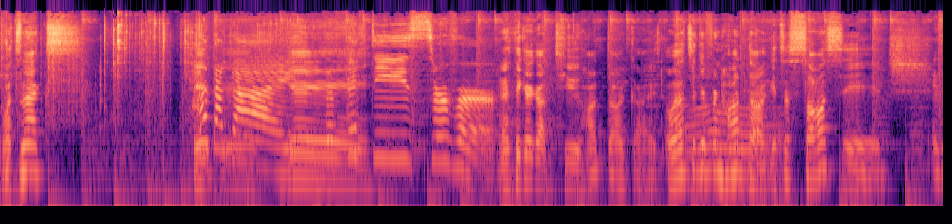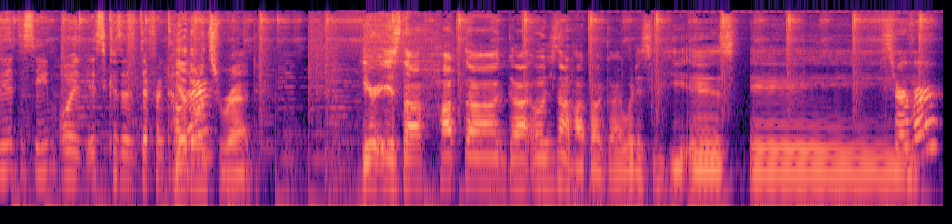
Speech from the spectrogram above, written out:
What's next? Hot dog guy! Yay. The 50s server. And I think I got two hot dog guys. Oh, that's a different hot dog. It's a sausage. Isn't it the same? Or Oh, it's because it's a different color? The other one's red. Here is the hot dog guy. Oh, he's not a hot dog guy. What is he? He is a server?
